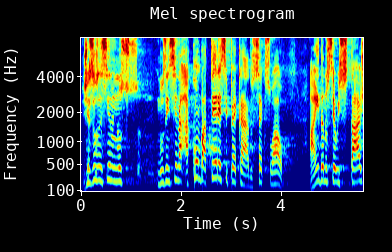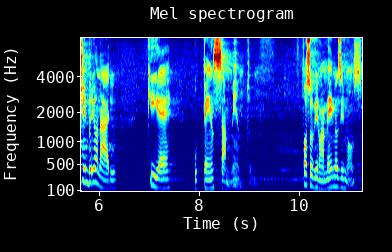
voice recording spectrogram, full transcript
Jesus ensina, nos, nos ensina a combater esse pecado sexual, ainda no seu estágio embrionário, que é o pensamento. Posso ouvir um amém, meus irmãos?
